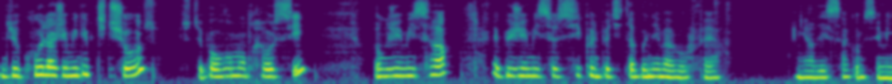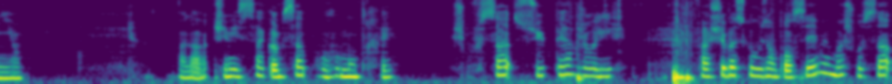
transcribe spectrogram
Du coup là j'ai mis des petites choses. C'était pour vous montrer aussi. Donc j'ai mis ça et puis j'ai mis ceci qu'une petite abonnée m'a offert. Regardez ça comme c'est mignon. Voilà, j'ai mis ça comme ça pour vous montrer. Je trouve ça super joli. Enfin, je sais pas ce que vous en pensez, mais moi, je trouve ça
